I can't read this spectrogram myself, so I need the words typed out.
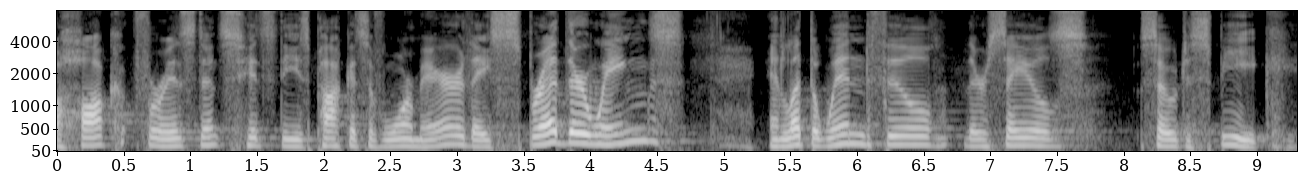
a hawk, for instance, hits these pockets of warm air, they spread their wings and let the wind fill their sails, so to speak.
